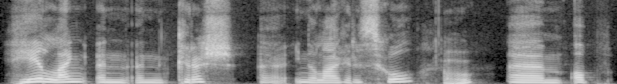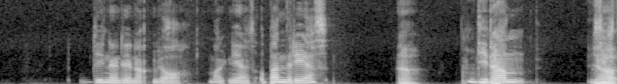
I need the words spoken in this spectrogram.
heel lang een, een crush eh, in de lagere school Oh? ehm, op... Die, ja, maakt niet uit. Op Andreas. Ah. Die dacht- naam... Ja,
